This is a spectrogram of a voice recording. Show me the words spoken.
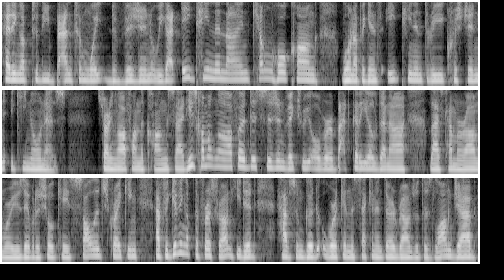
Heading up to the bantamweight division, we got 18 and 9 Kyung Ho Kang going up against 18 and 3 Christian Quinonez. Starting off on the Kang side, he's coming off a decision victory over Batgerel Danaa last time around, where he was able to showcase solid striking. After giving up the first round, he did have some good work in the second and third rounds with his long jab,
